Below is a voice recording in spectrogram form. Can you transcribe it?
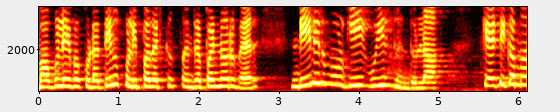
மகுலேவ குளத்தில் குளிப்பதற்கு சென்ற பெண்ணொருவர் நீரில் மூழ்கி உயிரிழந்துள்ளார். கெட்டிகம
